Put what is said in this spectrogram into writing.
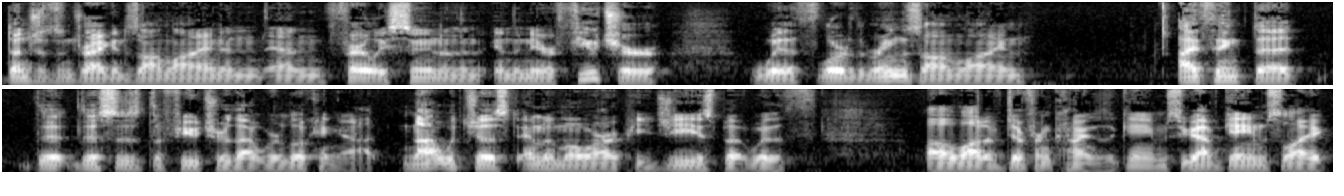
Dungeons and Dragons Online and, and fairly soon in the, in the near future with Lord of the Rings Online I think that th- this is the future that we're looking at. Not with just MMORPGs, but with a lot of different kinds of games. You have games like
